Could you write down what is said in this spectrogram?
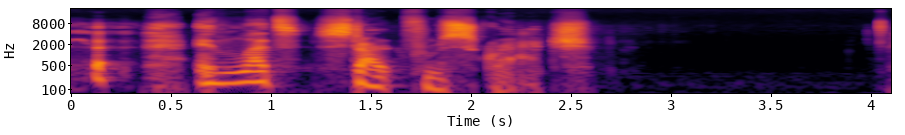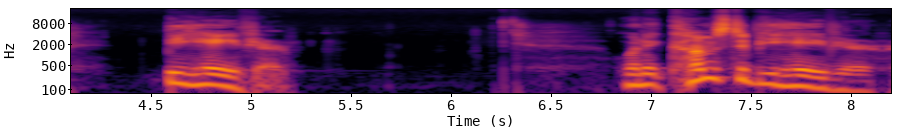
and let's start from scratch behavior. When it comes to behavior,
